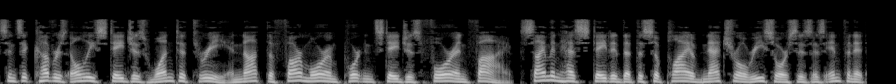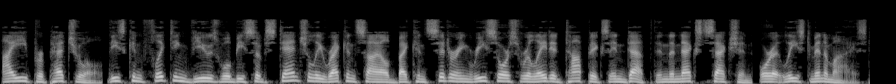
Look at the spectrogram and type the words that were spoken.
since it covers only stages 1 to 3 and not the far more important stages 4 and 5. Simon has stated that the supply of natural resources is infinite i.e. perpetual these conflicting views will be substantially reconciled by considering resource-related topics in depth in the next section, or at least minimized.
